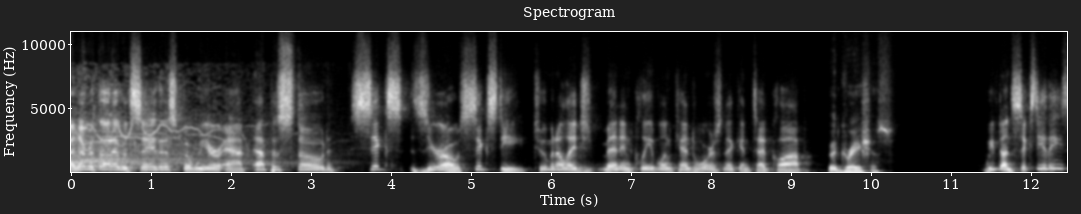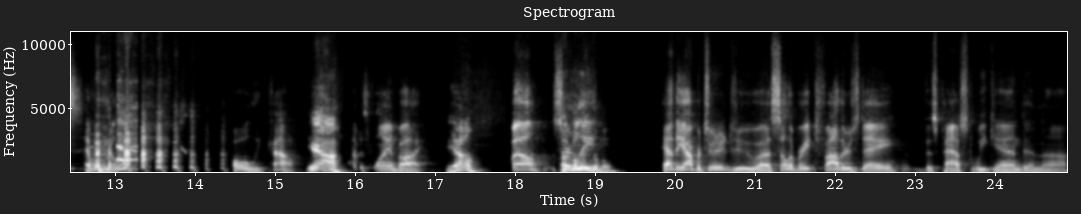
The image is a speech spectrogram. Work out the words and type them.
I never thought I would say this, but we are at episode 6060. Two middle aged men in Cleveland, Ken Dworsnik and Ted Klopp. Good gracious. We've done 60 of these? Have we really? Holy cow. Yeah. Time is flying by. Yeah. Well, certainly Unbelievable. had the opportunity to uh, celebrate Father's Day this past weekend, and uh,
